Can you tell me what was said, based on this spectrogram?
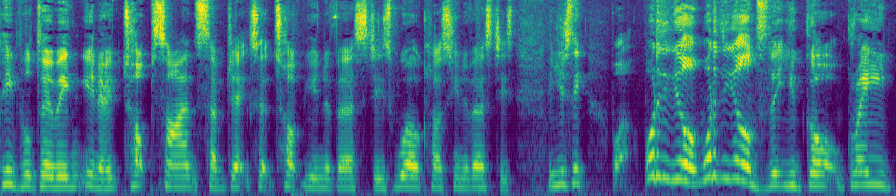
people doing you know top science subjects at top universities, world class universities, and you think, well, what are the odds? What are the odds that you got grade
